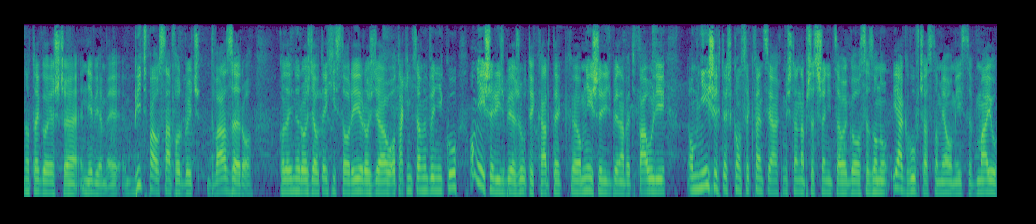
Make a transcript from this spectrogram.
no tego jeszcze nie wiemy. Bitwa o Stamford Bridge 2-0 kolejny rozdział tej historii, rozdział o takim samym wyniku, o mniejszej liczbie żółtych kartek, o mniejszej liczbie nawet fauli, o mniejszych też konsekwencjach, myślę, na przestrzeni całego sezonu, jak wówczas to miało miejsce w maju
